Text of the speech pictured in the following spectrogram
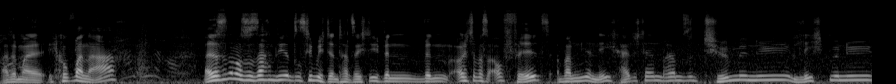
Warte mal, ich guck mal nach. Weil das sind immer so Sachen, die interessieren mich dann tatsächlich, wenn, wenn euch sowas auffällt, aber mir nicht. Haltestellenbremse, Türmenü, Lichtmenü,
